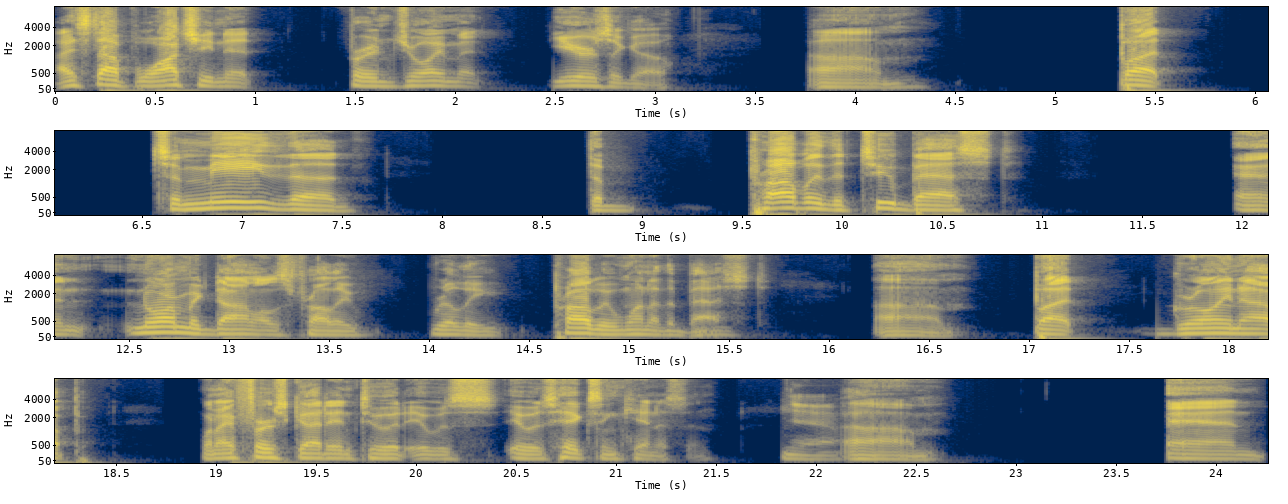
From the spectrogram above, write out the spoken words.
I stopped watching it for enjoyment years ago. Um, but to me, the the probably the two best, and Norm Macdonald is probably really probably one of the best. Um, but growing up, when I first got into it, it was it was Hicks and Kinison. yeah. Um, and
